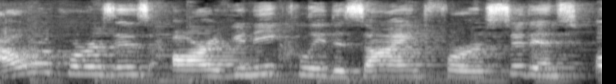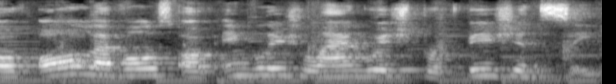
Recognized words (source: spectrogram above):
Our courses are uniquely designed for students of all levels of English language proficiency.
